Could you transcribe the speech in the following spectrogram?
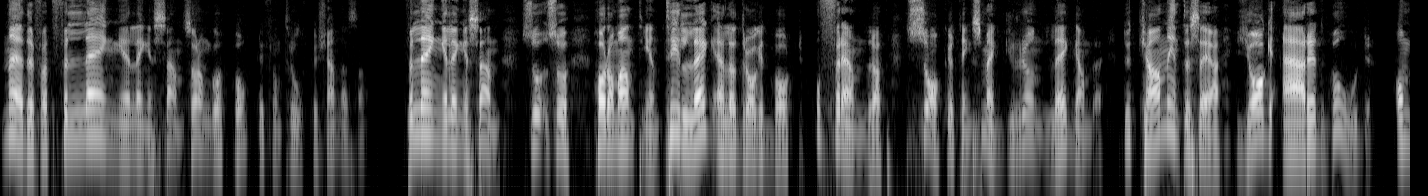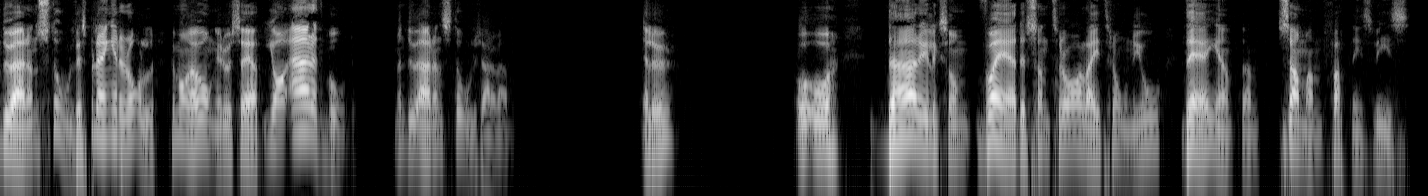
Nej, därför att för länge, länge sedan så har de gått bort ifrån trosbekännelsen. För länge, länge sedan så, så har de antingen tillägg eller dragit bort och förändrat saker och ting som är grundläggande. Du kan inte säga ”jag är ett bord” om du är en stol. Det spelar ingen roll hur många gånger du säger att jag är ett bord, men du är en stol, kära vän. Eller hur? Och, och det här är liksom, vad är det centrala i tron? Jo, det är egentligen sammanfattningsvis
